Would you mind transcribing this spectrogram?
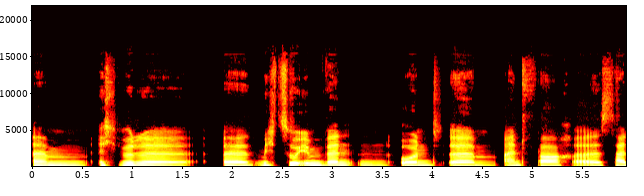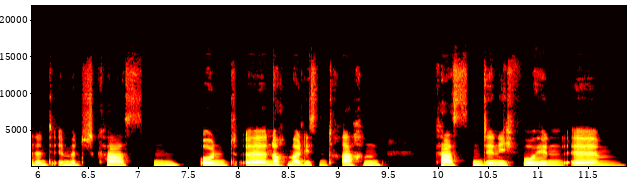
Ähm, ich würde äh, mich zu ihm wenden und ähm, einfach äh, Silent Image casten und äh, nochmal diesen Drachen casten, den ich vorhin ähm,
